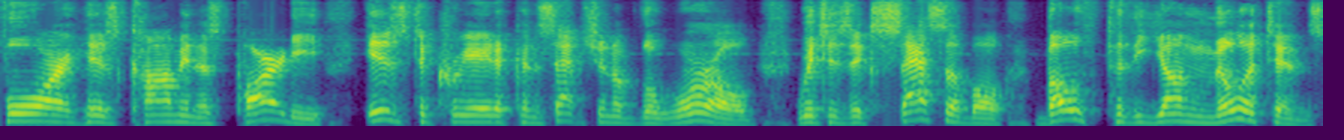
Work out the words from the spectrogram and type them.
for his Communist Party, is to create a conception of the world which is accessible both to the young militants,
